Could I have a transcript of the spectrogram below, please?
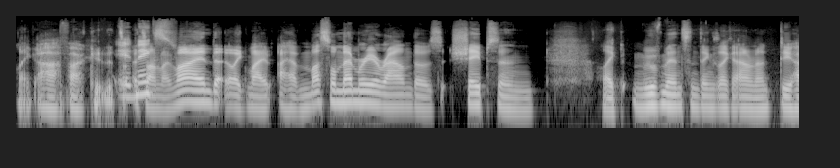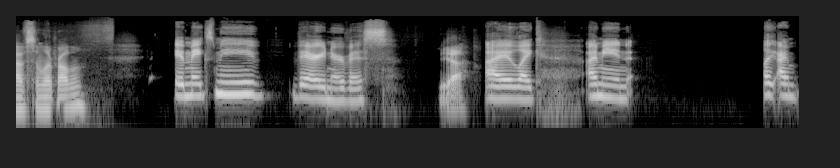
Like ah, fuck, it's, It it's on my mind. Like my, I have muscle memory around those shapes and like movements and things like that. I don't know. Do you have similar problem? It makes me very nervous. Yeah. I like, I mean, like I'm.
